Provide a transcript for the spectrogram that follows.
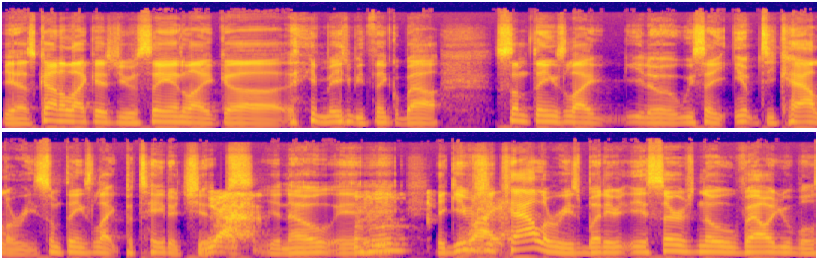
Yeah, it's kind of like as you were saying, like uh, it made me think about some things like you know we say empty calories, some things like potato chips. Yeah. You know, it, mm-hmm. it, it gives right. you calories, but it, it serves no valuable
